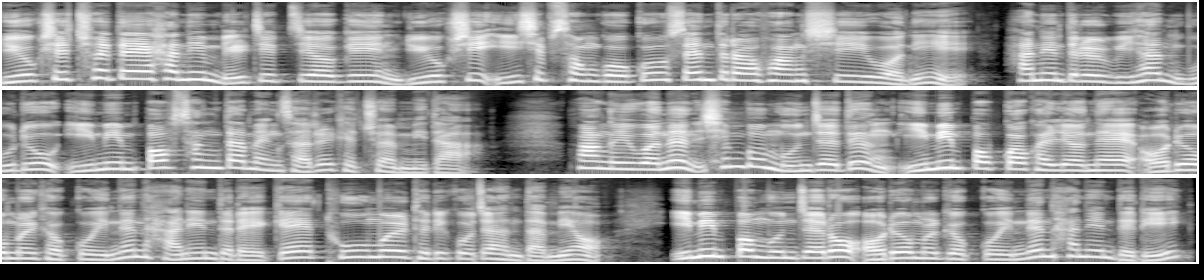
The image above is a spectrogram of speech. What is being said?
뉴욕시 최대 한인 밀집 지역인 뉴욕시 20선거구 샌드라 황 시의원이 한인들을 위한 무료 이민법 상담 행사를 개최합니다. 황 의원은 신분 문제 등 이민법과 관련해 어려움을 겪고 있는 한인들에게 도움을 드리고자 한다며 이민법 문제로 어려움을 겪고 있는 한인들이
